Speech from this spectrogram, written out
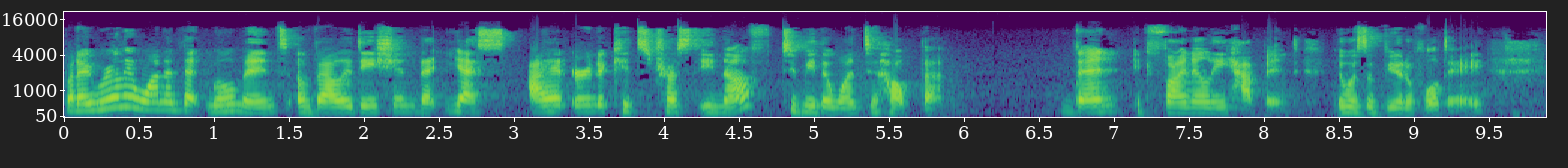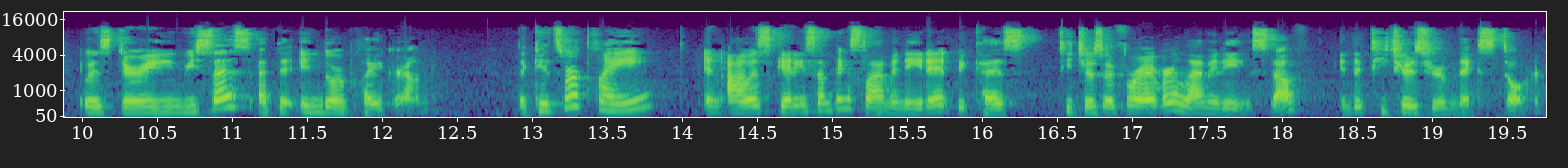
but I really wanted that moment of validation that yes, I had earned a kid's trust enough to be the one to help them. Then it finally happened. It was a beautiful day. It was during recess at the indoor playground. The kids were playing, and I was getting some things laminated because teachers are forever laminating stuff in the teacher's room next door.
